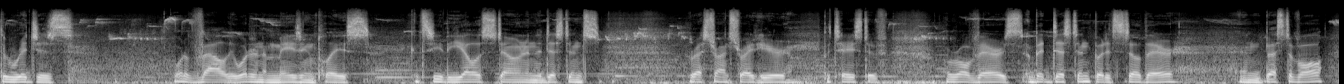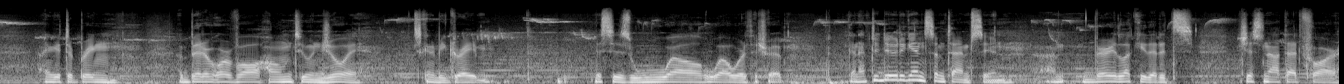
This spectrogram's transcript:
the ridges. What a valley, what an amazing place. You can see the Yellowstone in the distance. The restaurant's right here. The taste of Orval Vert is a bit distant, but it's still there. And best of all, I get to bring a bit of Orval home to enjoy. It's going to be great. This is well, well worth a trip. Gonna have to do it again sometime soon. I'm very lucky that it's just not that far.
